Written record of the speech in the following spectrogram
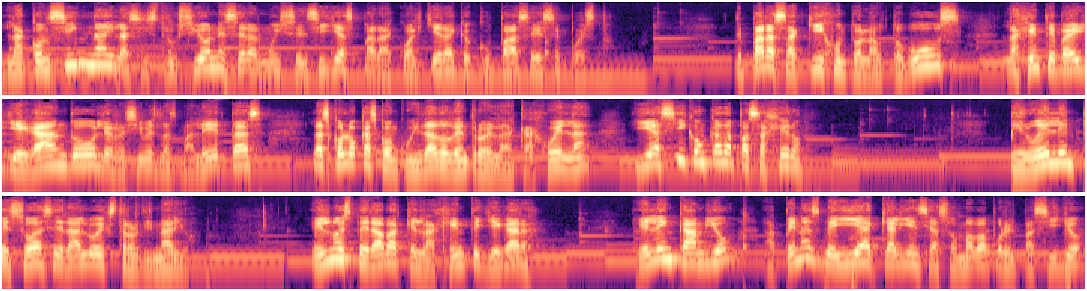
La consigna y las instrucciones eran muy sencillas para cualquiera que ocupase ese puesto. Te paras aquí junto al autobús, la gente va a ir llegando, le recibes las maletas, las colocas con cuidado dentro de la cajuela y así con cada pasajero. Pero él empezó a hacer algo extraordinario. Él no esperaba que la gente llegara. Él, en cambio, apenas veía que alguien se asomaba por el pasillo,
